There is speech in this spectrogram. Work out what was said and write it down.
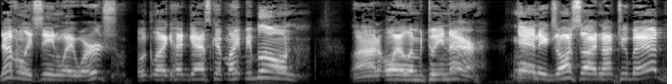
definitely seen way worse. Look like head gasket might be blown. A lot of oil in between there. And the exhaust side, not too bad.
